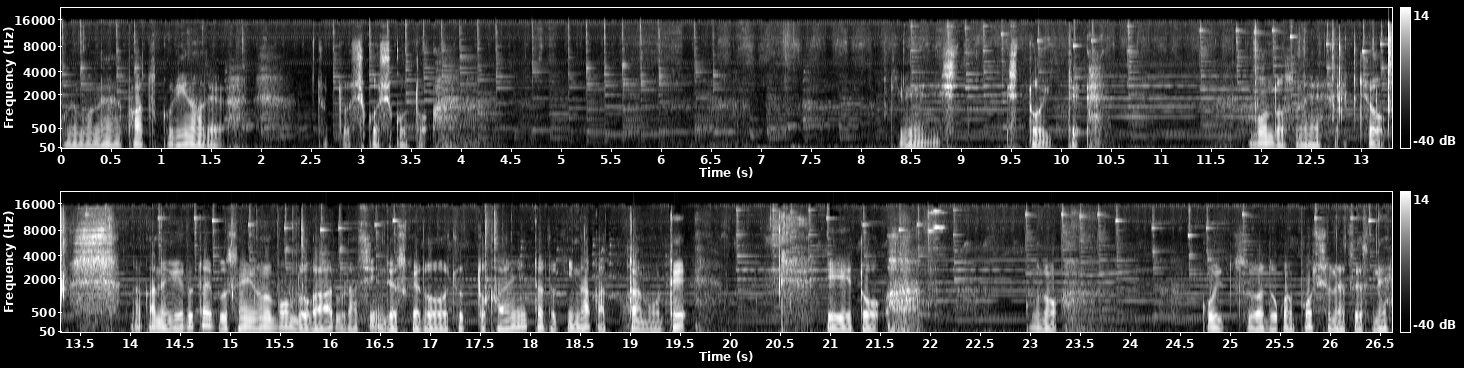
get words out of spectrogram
これもね、パーツクリーナーで、ちょっとシコシコと、綺麗にししといて、ボンドですね、一応。なんかね、ゲルタイプ専用のボンドがあるらしいんですけど、ちょっと買いに行った時なかったので、えーと、この、こいつはどこのポッシュのやつですね。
